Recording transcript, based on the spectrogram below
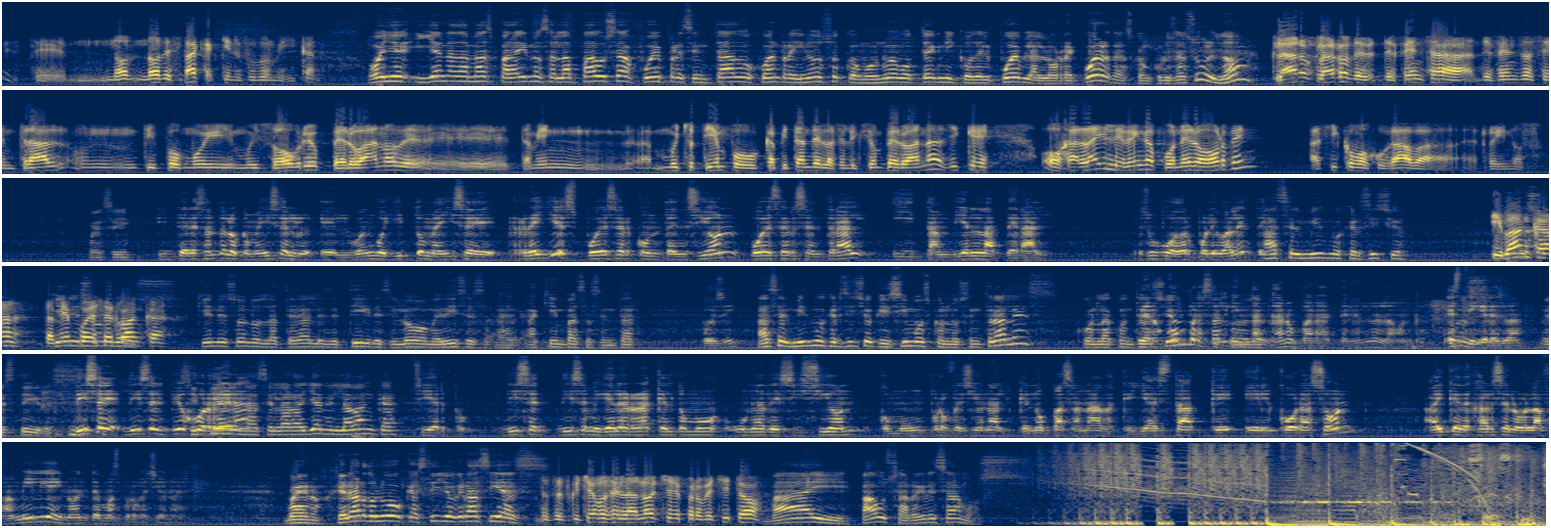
este, no, no destaca aquí en el fútbol mexicano. Oye, y ya nada más para irnos a la pausa, fue presentado Juan Reynoso como nuevo técnico del Puebla, lo recuerdas, con Cruz Azul, ¿no? Claro, claro, de- defensa defensa central, un tipo muy muy sobrio, peruano, de también mucho tiempo capitán de la selección peruana, así que ojalá y le venga a poner orden, así como jugaba Reynoso. Pues sí. Interesante lo que me dice el, el buen Goyito. Me dice, Reyes puede ser contención, puede ser central y también lateral. Es un jugador polivalente. Hace el mismo ejercicio. Y ¿Quiénes banca, son- también puede ser los- banca. ¿Quiénes son los laterales de Tigres? Y luego me dices a, a quién vas a sentar. Pues sí. Hace el mismo ejercicio que hicimos con los centrales, con la Pero contención. compras a alguien tan caro para tenerlo en la banca. Es Pues, Tigres, ¿va? Es Tigres. Dice, dice el Piojo si Herrera. a Celarayán en la banca. Cierto. Dice, dice Miguel Herrera que él tomó una decisión como un profesional, que no pasa nada, que ya está, que el corazón hay que dejárselo a la familia y no en temas profesionales. Bueno, Gerardo Lugo Castillo, gracias. Nos escuchamos en la noche, provechito. Bye. Pausa, regresamos.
